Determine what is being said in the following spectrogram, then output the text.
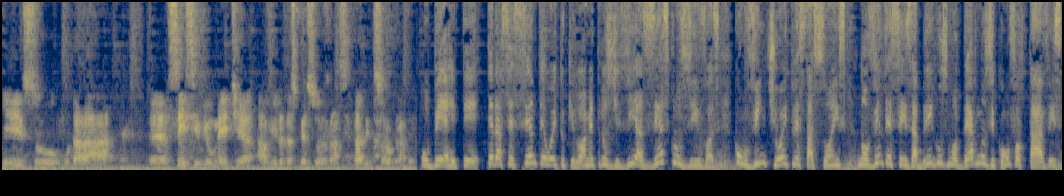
e isso mudará é, sensivelmente a vida das pessoas na cidade de Sorocaba. O BRT terá 68 quilômetros de vias exclusivas, com 28 estações, 96 abrigos modernos e confortáveis,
